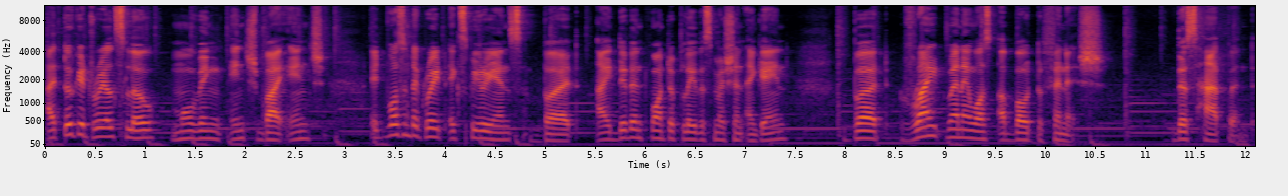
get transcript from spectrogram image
I took it real slow, moving inch by inch. It wasn't a great experience, but I didn't want to play this mission again. But right when I was about to finish, this happened.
